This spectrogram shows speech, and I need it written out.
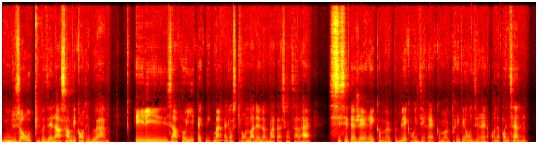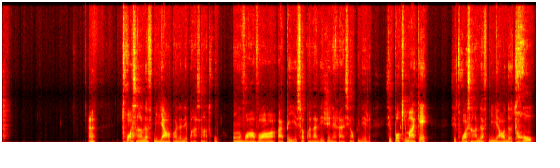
nous autres, l'ensemble des contribuables. Et les employés, techniquement, lorsqu'ils vont demander une augmentation de salaire, si c'était géré comme un public, on dirait, comme un privé, on dirait, on n'a pas une scène. Hein? 309 milliards qu'on a dépensé en trop. On va avoir à payer ça pendant des générations. Puis déjà, c'est pas qu'il manquait, c'est 309 milliards de trop.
